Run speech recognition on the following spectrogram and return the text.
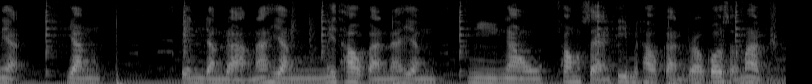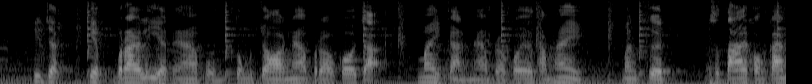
เนี่ยยัง เป็นด่างๆนะยังไม่เท่ากันนะยังมีเงาช่องแสงที่ไม่เท่ากัน เราก็สามารถที่จะเก็บรายละเอียดนะครับผมตรงจอนะครับเราก็จะไม่กันนะครับเราก็จะทำให้มันเกิดสไตล์ของการ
